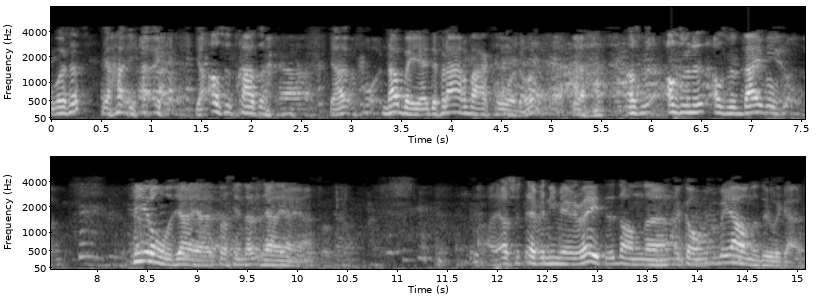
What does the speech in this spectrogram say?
Hoe was het? Ja, ja, ja als het gaat. Ja, nou ben jij de vragenmaker geworden hoor. Ja, als we, als we, als we de Bijbel. 400, ja, ja, het was in ja, ja, ja. Als we het even niet meer weten, dan, uh, dan komen we bij jou natuurlijk uit.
